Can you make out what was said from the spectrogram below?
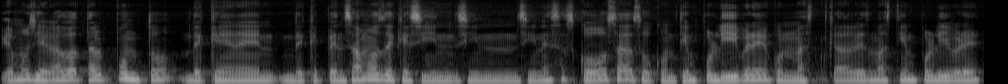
hemos llegado a tal punto de que, de que pensamos de que sin, sin, sin, esas cosas o con tiempo libre, con más, cada vez más tiempo libre,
